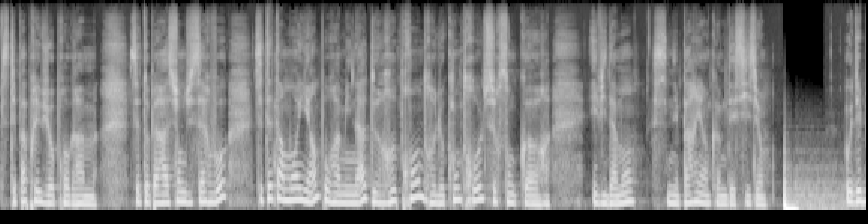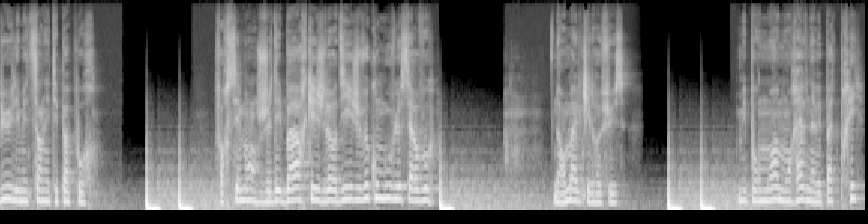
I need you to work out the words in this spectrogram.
C'était pas prévu au programme. Cette opération du cerveau, c'était un moyen pour Amina de reprendre le contrôle sur son corps. Évidemment, ce n'est pas rien comme décision. Au début, les médecins n'étaient pas pour. Forcément, je débarque et je leur dis Je veux qu'on m'ouvre le cerveau. Normal qu'ils refusent. Mais pour moi, mon rêve n'avait pas de prix.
